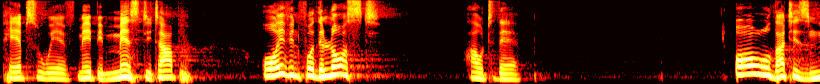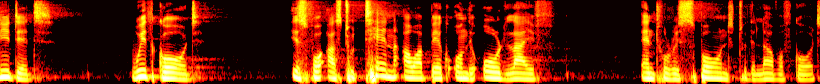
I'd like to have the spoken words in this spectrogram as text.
perhaps we have maybe messed it up, or even for the lost out there, all that is needed with God is for us to turn our back on the old life and to respond to the love of God.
